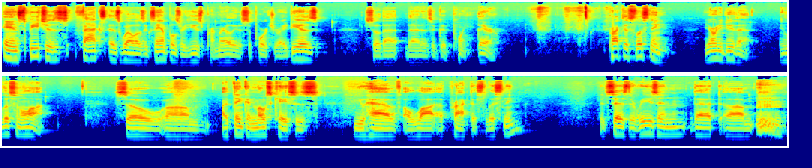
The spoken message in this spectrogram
In speeches, facts as well as examples are used primarily to support your ideas, so that, that is a good point there. Practice listening. You already do that. You listen a lot. So um, I think in most cases, you have a lot of practice listening. It says the reason that um,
